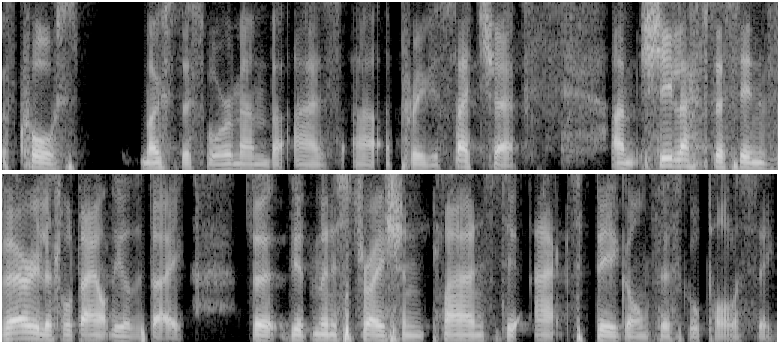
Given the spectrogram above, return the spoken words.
of course, most of us will remember as uh, a previous Fed chair, um, she left us in very little doubt the other day that the administration plans to act big on fiscal policy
